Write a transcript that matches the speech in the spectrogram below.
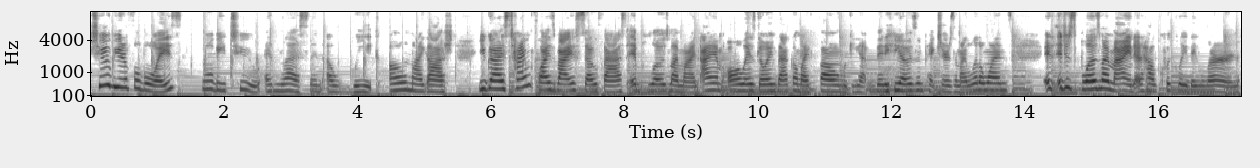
two beautiful boys will be two in less than a week. Oh my gosh. You guys, time flies by so fast. It blows my mind. I am always going back on my phone looking at videos and pictures of my little ones. It, it just blows my mind at how quickly they learn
